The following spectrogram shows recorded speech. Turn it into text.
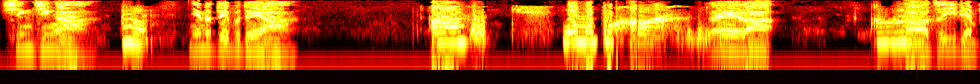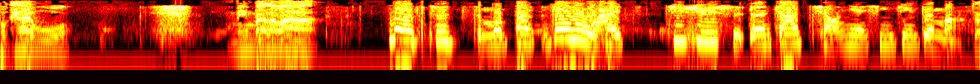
心经啊？嗯。念的对不对啊？啊，念的不好啊。对了。哦。脑子一点不开悟，明白了吗？那这怎么办？这个我还继续是嗯加强念心经对吗？对，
